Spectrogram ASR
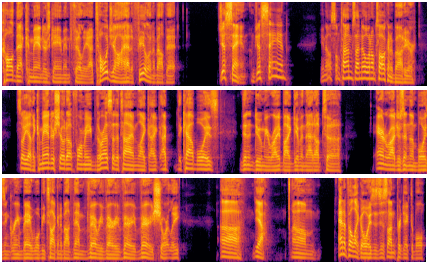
called that Commanders game in Philly. I told y'all I had a feeling about that. Just saying. I'm just saying. You know, sometimes I know what I'm talking about here. So yeah, the commander showed up for me. The rest of the time, like I, I the Cowboys didn't do me right by giving that up to Aaron Rodgers and them boys in Green Bay. We'll be talking about them very, very, very, very shortly. Uh yeah. Um NFL like always is just unpredictable.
